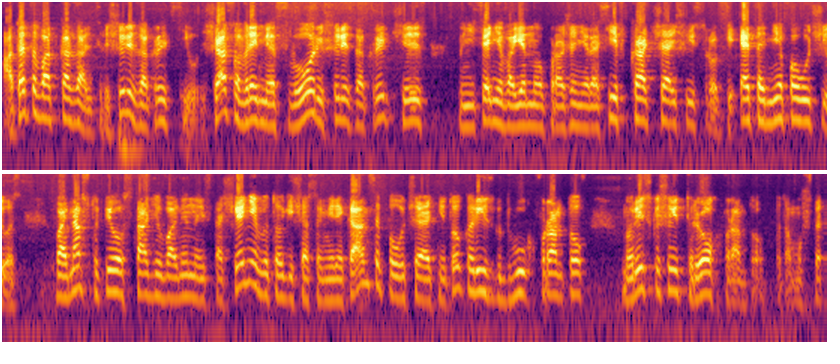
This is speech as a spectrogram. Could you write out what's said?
От этого отказались, решили закрыть силы. Сейчас во время СВО решили закрыть через нанесение военного поражения России в кратчайшие сроки. Это не получилось. Война вступила в стадию войны на истощение. В итоге сейчас американцы получают не только риск двух фронтов, но риск еще и трех фронтов, потому что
